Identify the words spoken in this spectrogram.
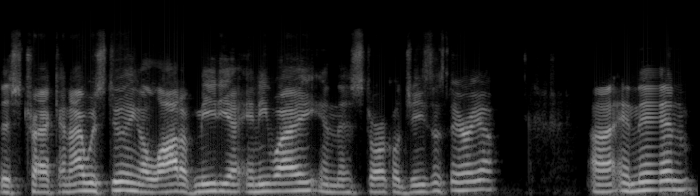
this trek. And I was doing a lot of media anyway in the historical Jesus area. Uh, and then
